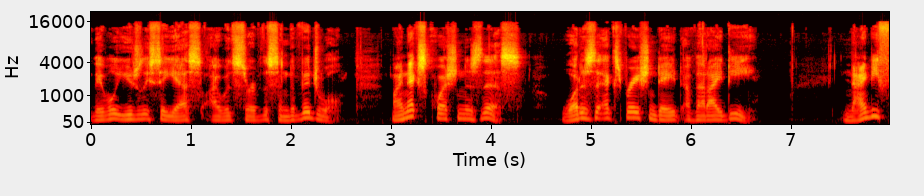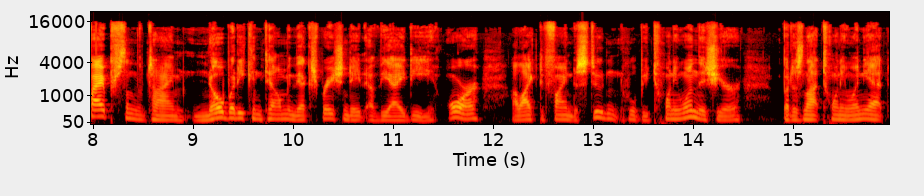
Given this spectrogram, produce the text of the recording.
they will usually say, Yes, I would serve this individual. My next question is this What is the expiration date of that ID? 95% of the time, nobody can tell me the expiration date of the ID, or I like to find a student who will be 21 this year but is not 21 yet,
